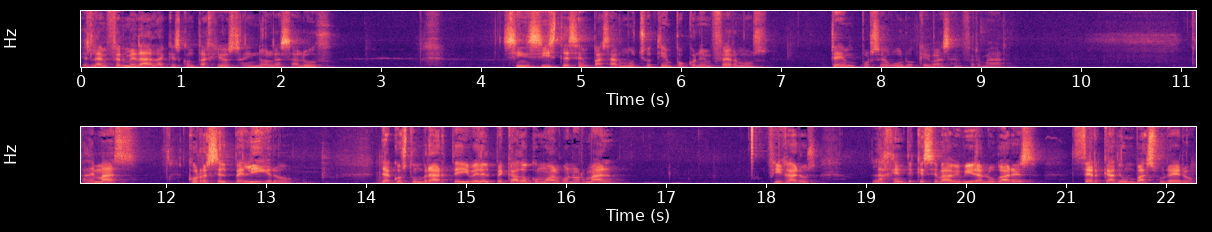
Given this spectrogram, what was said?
es la enfermedad la que es contagiosa y no la salud. Si insistes en pasar mucho tiempo con enfermos, ten por seguro que vas a enfermar. Además, corres el peligro de acostumbrarte y ver el pecado como algo normal. Fijaros, la gente que se va a vivir a lugares cerca de un basurero,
